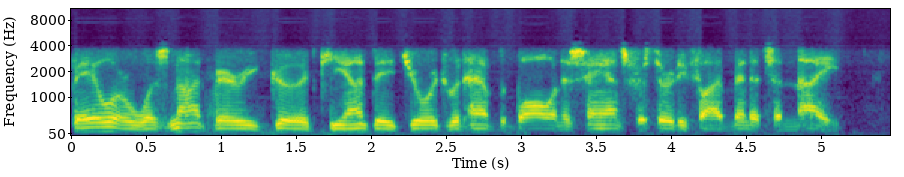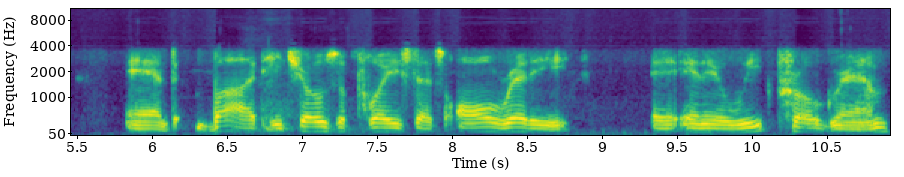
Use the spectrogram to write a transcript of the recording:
Baylor was not very good, Keyonte George would have the ball in his hands for 35 minutes a night. And but he chose a place that's already a, an elite program,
